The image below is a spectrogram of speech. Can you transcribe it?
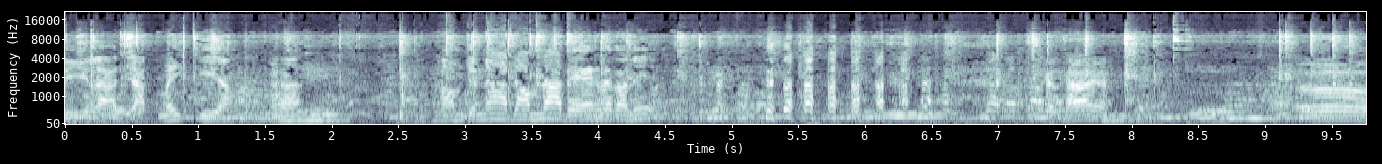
ลีลาจัดไม่เกี่ยงนะฮะทำจนหน้าดำหน้าแดงแล้วตอนนี้ กระทายเออ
